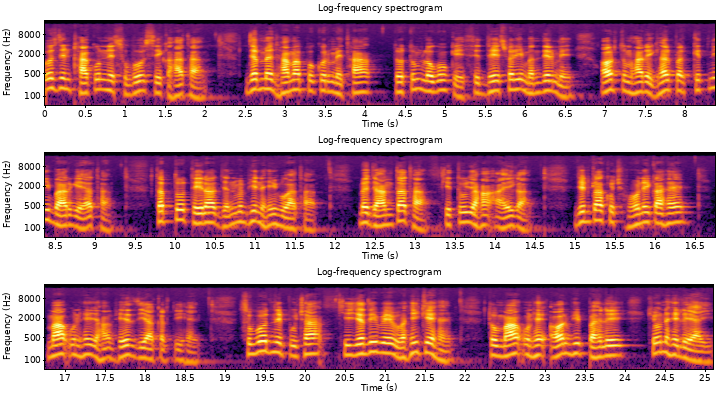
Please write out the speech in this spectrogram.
उस दिन ठाकुर ने सुबोध से कहा था, जब मैं झामापुकुर में था तो तुम लोगों के सिद्धेश्वरी मंदिर में और तुम्हारे घर पर कितनी बार गया था? तब तो तेरा जन्म भी नहीं हुआ था। मैं जानता था कि तू यहाँ आएगा। जिनका कुछ होने का है, माँ उन्हें यहाँ भेज दिया करती है। सुबोध ने पूछा कि यदि वे वहीं के हैं तो माँ उन्हें और भी पहले क्यों नहीं ले आई?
